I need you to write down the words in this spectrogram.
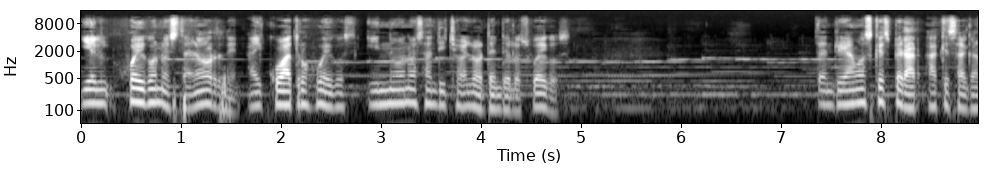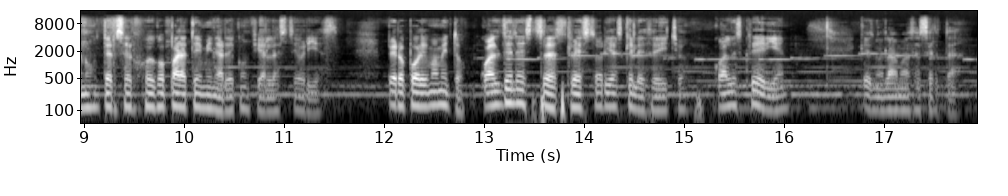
Y el juego no está en orden. Hay cuatro juegos y no nos han dicho el orden de los juegos. Tendríamos que esperar a que salgan un tercer juego para terminar de confiar las teorías. Pero por el momento, ¿cuál de las tres teorías que les he dicho, cuáles creerían que es la más acertada?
